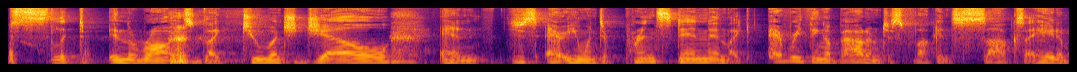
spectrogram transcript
slicked in the wrong. It's like too much gel, and just he went to Princeton, and like everything about him just fucking sucks. I hate him.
